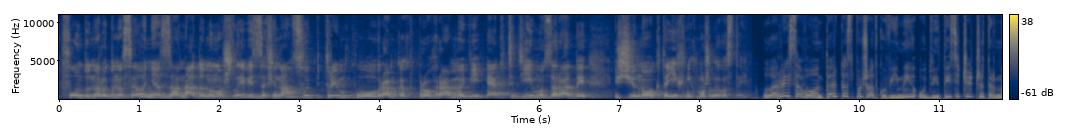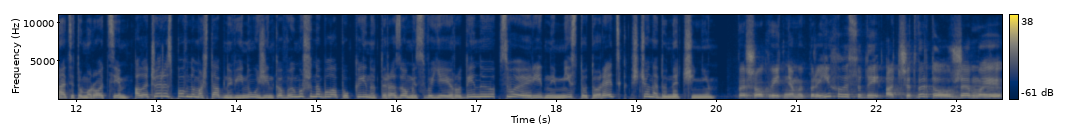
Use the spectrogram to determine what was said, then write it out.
фонду народонаселення за надану можливість за фінансову підтримку в рамках програми VECT діємо заради жінок та їхніх можливостей. Лариса волонтерка з початку війни у 2014 році. Але через повномасштабну війну жінка вимушена була покинути разом із своєю родиною своє рідне місто Торецьк, що на Донеччині. 1 квітня ми переїхали сюди, а 4 вже ми е,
